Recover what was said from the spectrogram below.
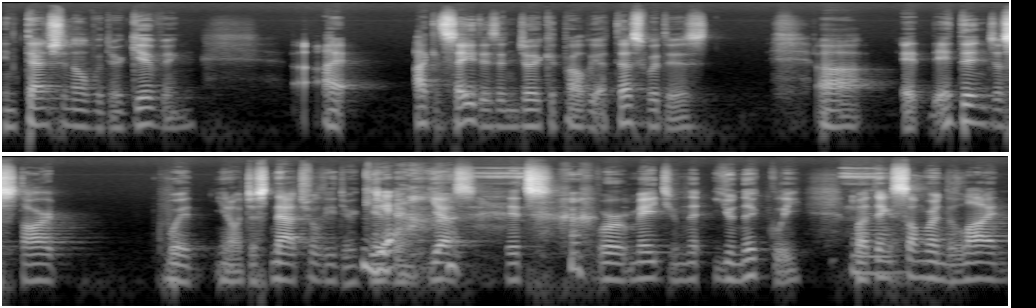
intentional with their giving I I could say this and Joy could probably attest with this uh, it, it didn't just start with you know just naturally they're giving. Yeah. yes it's we're made uni- uniquely. But i think somewhere in the line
